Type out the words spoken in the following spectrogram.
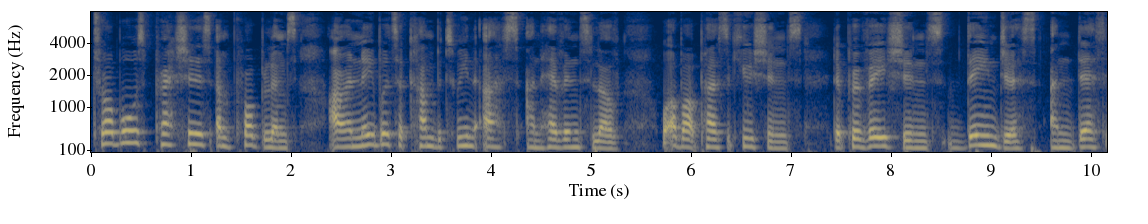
Troubles, pressures, and problems are unable to come between us and heaven's love. What about persecutions? the privations, dangers, and death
